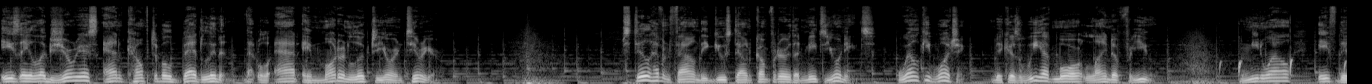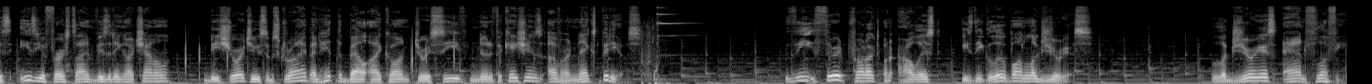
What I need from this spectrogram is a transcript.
is a luxurious and comfortable bed linen that will add a modern look to your interior. Still haven't found the goose down comforter that meets your needs? Well, keep watching, because we have more lined up for you. Meanwhile, if this is your first time visiting our channel, be sure to subscribe and hit the bell icon to receive notifications of our next videos. The third product on our list is the Globon Luxurious. Luxurious and fluffy,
